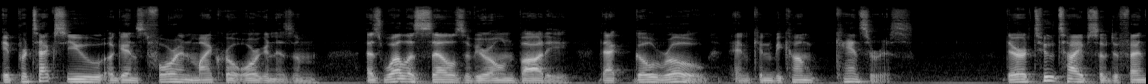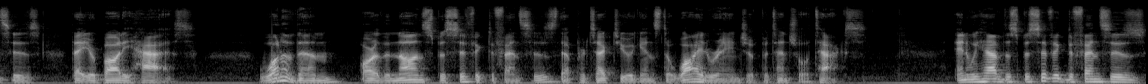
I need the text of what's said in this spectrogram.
It protects you against foreign microorganisms as well as cells of your own body that go rogue and can become cancerous. There are two types of defenses that your body has. One of them are the non-specific defenses that protect you against a wide range of potential attacks. And we have the specific defenses,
